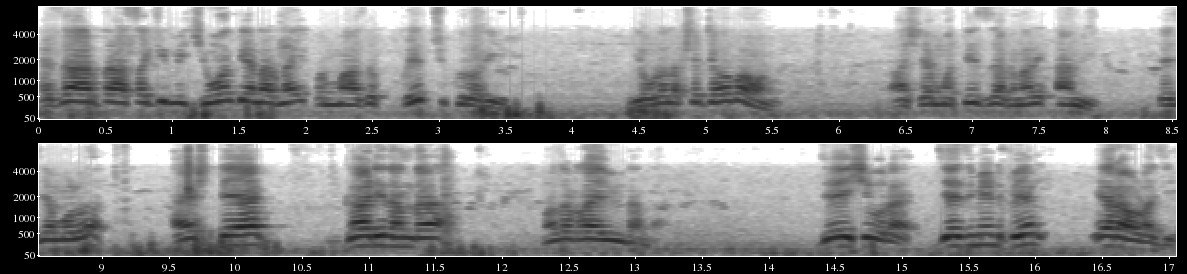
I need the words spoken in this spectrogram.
ह्याचा अर्थ असा की मी जिवंत येणार नाही पण माझं प्रेत शुक्रवारी येईल. एवढं लक्षात ठेवा भावानं. अशा मतेच जगणारे आम्ही. त्याच्यामुळं हॅशटॅग गाडी धंदा माझा ड्रायव्हिंग धंदा. जय शिवराय. जजमेंट फेल एरावडाची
